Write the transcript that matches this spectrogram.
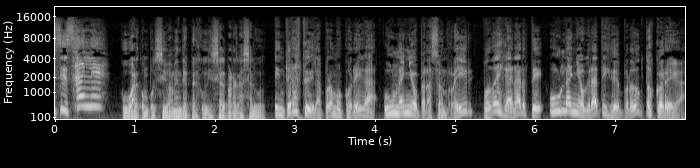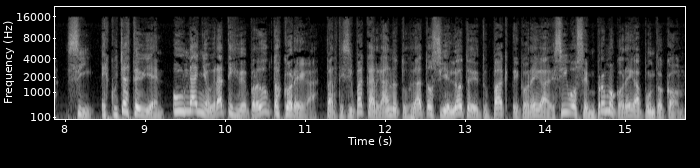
¿Y si sale? Jugar compulsivamente es perjudicial para la salud. ¿Te enteraste de la promo Corega? ¿Un año para sonreír? Podés ganarte un año gratis de productos Corega. Sí, escuchaste bien. Un año gratis de productos Corega. Participa cargando tus datos y el lote de tu pack de Corega adhesivos en promocorega.com.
